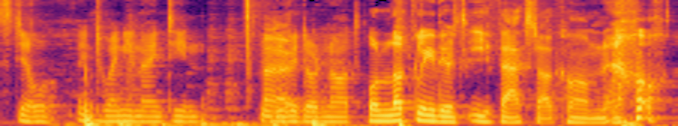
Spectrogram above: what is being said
still in 2019, believe it or not. Well, luckily there's efax.com now.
